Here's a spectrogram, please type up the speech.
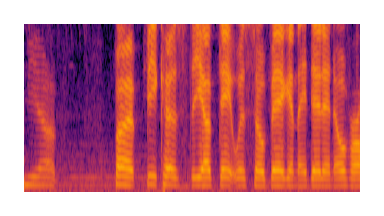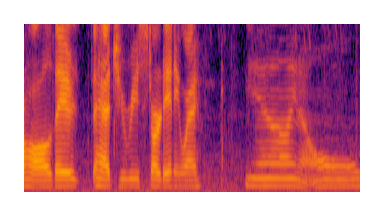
Yep. But because the update was so big and they did an overhaul, they had you restart anyway. Yeah, I know.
